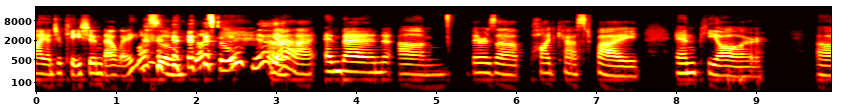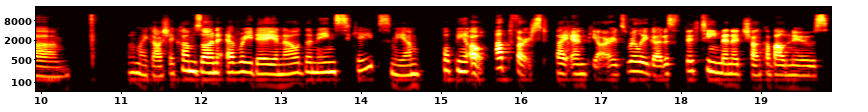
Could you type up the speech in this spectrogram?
my education that way. Awesome. That's cool. Yeah. yeah. And then um, there's a podcast by NPR. Um, oh my gosh, it comes on every day and now the name escapes me. I'm popping oh up first by npr it's really good. It's 15 minute chunk about news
